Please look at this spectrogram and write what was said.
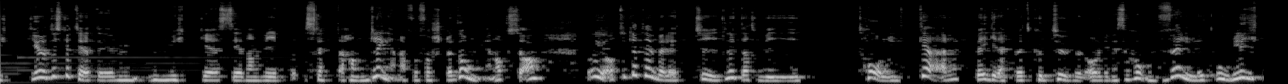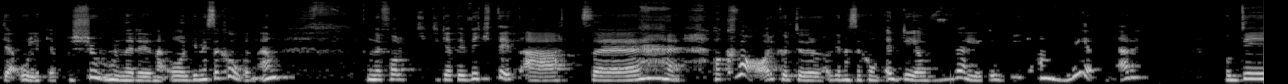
mycket och diskuterat det mycket sedan vi släppte handlingarna för första gången också. Och jag tycker att det är väldigt tydligt att vi tolkar begreppet kulturorganisation väldigt olika, olika personer i den här organisationen. När folk tycker att det är viktigt att eh, ha kvar kulturorganisation är det av väldigt olika anledningar. Och det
